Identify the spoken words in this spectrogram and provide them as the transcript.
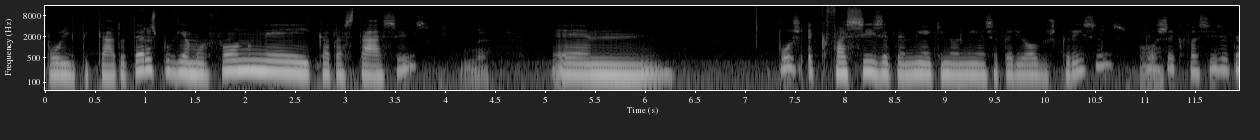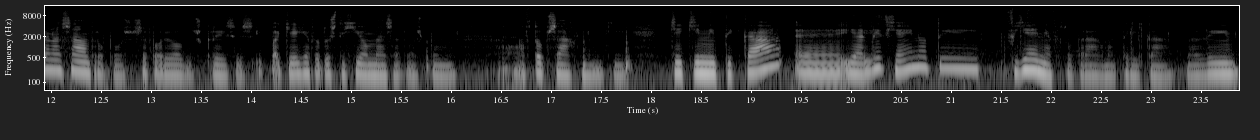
πολιτικά. Το τέρας που διαμορφώνουν οι καταστάσεις. ναι. εμ, πώς εκφασίζεται μια κοινωνία σε περιόδους κρίσης, πώς εκφασίζεται ένας άνθρωπος σε περιόδους κρίσης Υπά- και έχει αυτό το στοιχείο μέσα του ας πούμε. Αυτό ψάχνουμε εκεί. Και κινητικά ε, η αλήθεια είναι ότι βγαίνει αυτό το πράγμα τελικά. Δηλαδή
